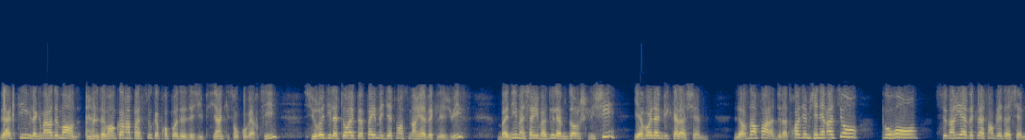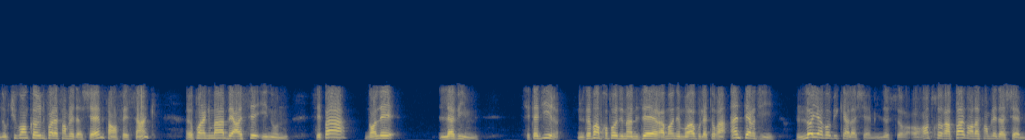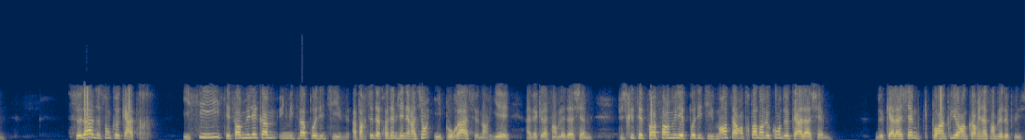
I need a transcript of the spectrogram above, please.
Véactive, la Gemara demande, nous avons encore un pasouk à propos des Égyptiens qui sont convertis. Sur eux, dit la Torah, ils ne peuvent pas immédiatement se marier avec les Juifs. Bani Dor Shlishi. Leurs enfants de la troisième génération pourront se marier avec l'assemblée d'Hachem. Donc tu vois encore une fois l'assemblée d'Hachem, ça en fait cinq. Répond la Gemara Inun. C'est pas dans les lavim. C'est-à-dire, nous avons à propos de Mamzer, Amon et Moab, où la Torah interdit l'Oyavobika l'Hachem. Il ne se rentrera pas dans l'assemblée d'Hachem. Ceux-là ne sont que quatre. Ici, c'est formulé comme une mitzvah positive. À partir de la troisième génération, il pourra se marier avec l'assemblée d'Hachem. Puisque c'est formulé positivement, ça rentre pas dans le compte de Kaal Hachem de Kalachem pour inclure encore une assemblée de plus.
